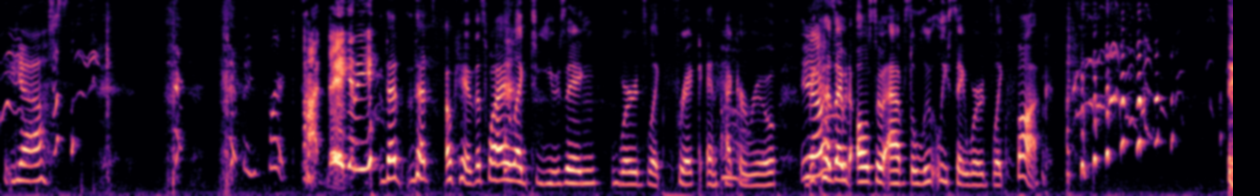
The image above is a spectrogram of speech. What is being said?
Yeah. they fricked hot diggity. That that's okay. That's why I liked using words like frick and uh-huh. heckaroo Yeah? because I would also absolutely say words like fuck.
